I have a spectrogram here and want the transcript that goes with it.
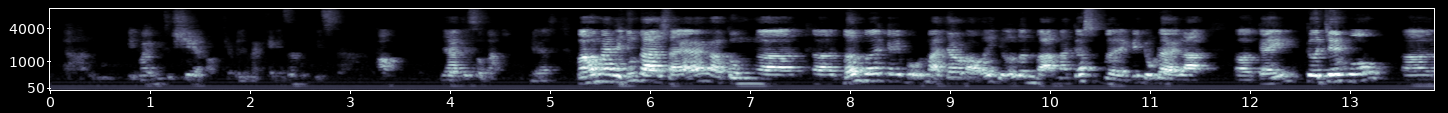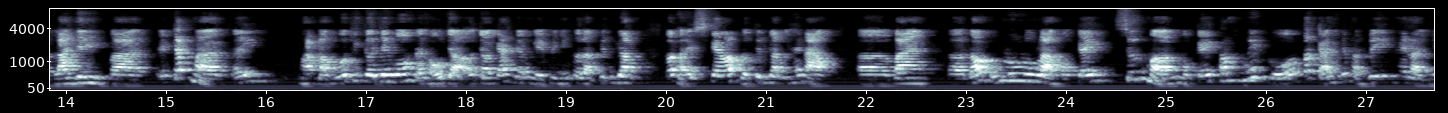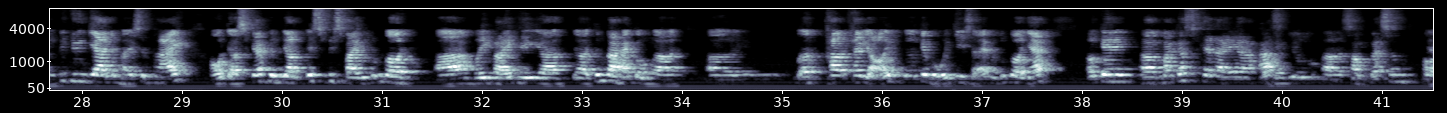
invite me to share about capital mechanism this uh, talk. Yeah. Thank you so much. Yes. Và hôm nay thì chúng ta sẽ cùng uh, uh, đến với cái buổi mà trao đổi giữa Linh và Marcus về cái chủ đề là uh, cái cơ chế vốn uh, là gì và cái cách mà cái hoạt động của cái cơ chế vốn để hỗ trợ cho các doanh nghiệp hay những người làm kinh doanh có thể scale up được kinh doanh như thế nào uh, và đó cũng luôn luôn là một cái sứ mệnh một cái tâm huyết của tất cả những cái thành viên hay là những cái chuyên gia trong hệ sinh thái hỗ trợ scale kinh doanh XP Space của chúng tôi uh, vì vậy thì uh, chúng ta hãy cùng uh, uh, theo dõi cái buổi chia sẻ của chúng tôi nhé Okay, uh, Marcus, can I uh, ask you uh, some questions for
